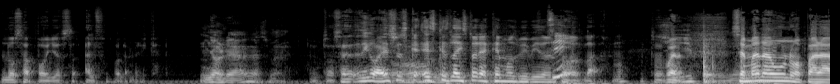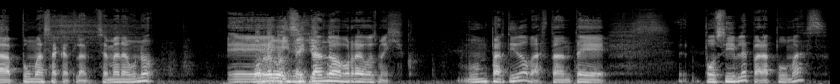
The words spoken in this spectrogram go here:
los apoyos al fútbol americano. No le hagas, man. Entonces, digo, eso es, que, es que es la historia que hemos vivido Sí. en todos lados, ¿no? Entonces, Sí, bueno, no. semana 1 para Pumas Zacatlán. Semana 1 Borregos visitando México. a Borregos México. Un partido bastante eh, posible para Pumas.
